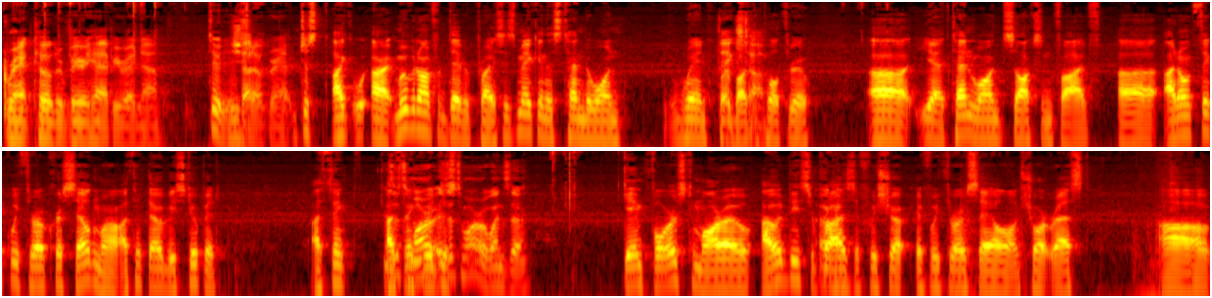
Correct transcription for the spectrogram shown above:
Grant Koger very happy right now. Dude, shout out Grant. Just I, all right. Moving on from David Price, he's making this ten to one win. We're about Tom. to pull through. Uh, yeah, 10-1, Sox in five. Uh, I don't think we throw Chris Sale tomorrow. I think that would be stupid. I think. Is I it think tomorrow? Just, is it tomorrow or Wednesday? Game four is tomorrow. I would be surprised okay. if we sh- if we throw Sale on short rest, uh,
